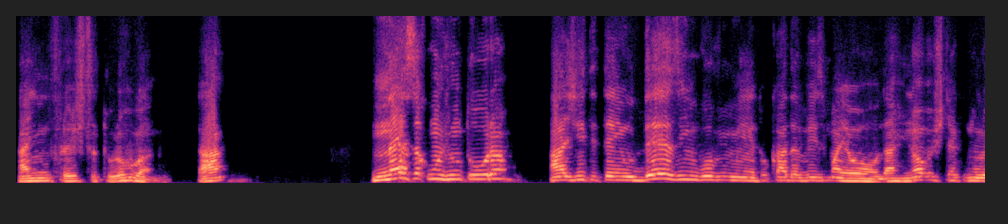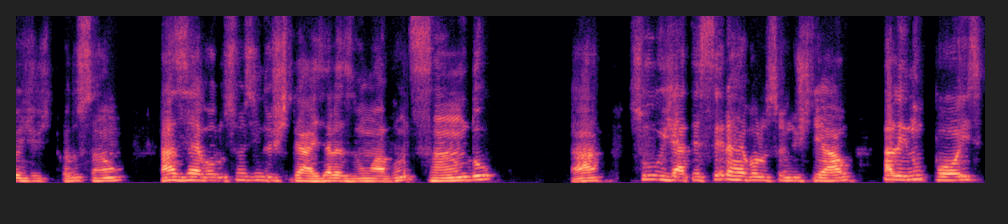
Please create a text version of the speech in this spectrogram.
à infraestrutura urbana, tá? Nessa conjuntura, a gente tem o desenvolvimento cada vez maior das novas tecnologias de produção, as revoluções industriais elas vão avançando, tá? Surge a terceira revolução industrial, ali no pós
